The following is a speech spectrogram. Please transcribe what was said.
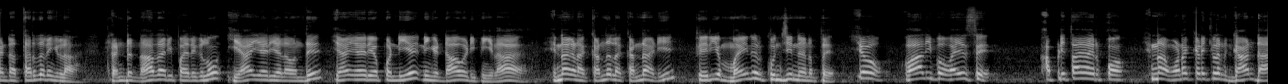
ஏன்டா தருதலைங்களா? ரெண்டு நாதாரி பயல்களும் ஏன் ஏரியாவில் வந்து ஏன் ஏரியா பண்ணியே நீங்கள் டாவ் அடிப்பீங்களா? என்னங்கடா கண்ணில் கண்ணாடி பெரிய மைனர் குஞ்சின்னு நினப்பு. யோ வாலிப வயசு. அப்படித்தான் இருப்போம். என்ன உனக்கு கிடைக்கலன்னு காண்டா?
